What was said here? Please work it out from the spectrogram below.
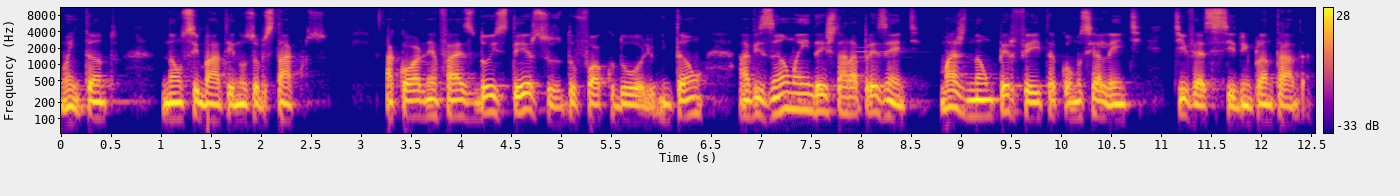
No entanto, não se batem nos obstáculos. A córnea faz dois terços do foco do olho, então a visão ainda estará presente, mas não perfeita como se a lente tivesse sido implantada.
